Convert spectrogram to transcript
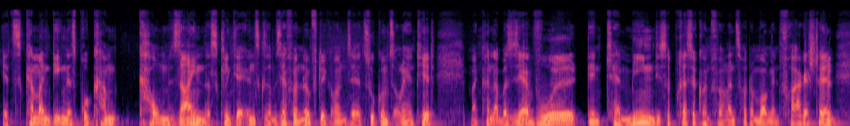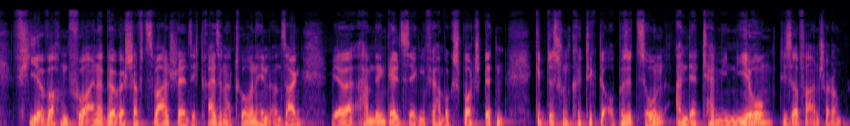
Jetzt kann man gegen das Programm kaum sein. Das klingt ja insgesamt sehr vernünftig und sehr zukunftsorientiert. Man kann aber sehr wohl den Termin dieser Pressekonferenz heute Morgen in Frage stellen. Vier Wochen vor einer Bürgerschaftswahl stellen sich drei Senatoren hin und sagen, wir haben den Geldsegen für Hamburgs Sportstätten. Gibt es schon Kritik der Opposition an der Terminierung dieser Veranstaltung?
